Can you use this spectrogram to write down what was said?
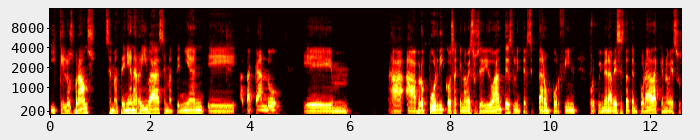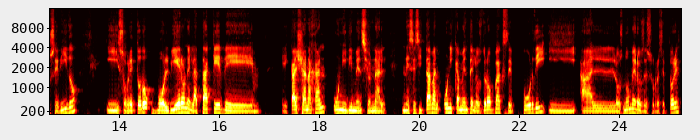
y que los Browns se mantenían arriba, se mantenían eh, atacando em, a, Brock Purdy, cosa que no había sucedido antes. Lo interceptaron por fin, por primera vez esta temporada, que no había sucedido. Y sobre todo, volvieron el ataque de eh, Kyle Shanahan unidimensional. Necesitaban únicamente los dropbacks de Purdy y a los números de sus receptores,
